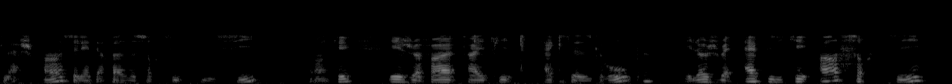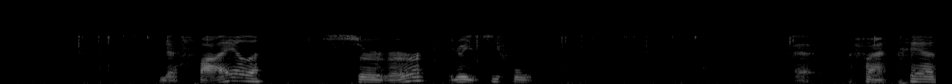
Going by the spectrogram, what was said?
slash 1. C'est l'interface de sortie ici. OK? Et je vais faire IP Access Group. Et là, je vais appliquer en sortie le file server. Et là, ici, il faut euh, faire très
